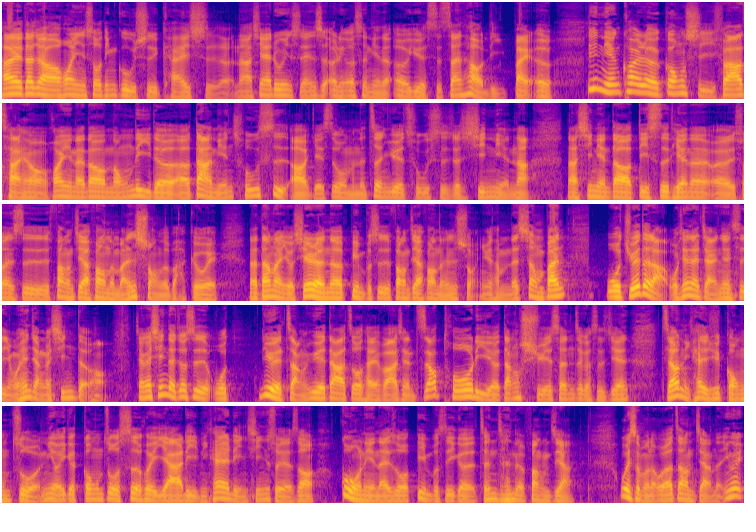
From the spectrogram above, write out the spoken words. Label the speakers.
Speaker 1: 嗨，大家好，欢迎收听故事开始了。那现在录音时间是二零二四年的二月十三号，礼拜二。新年快乐，恭喜发财哦！欢迎来到农历的呃大年初四啊，也是我们的正月初四，就是新年呐。那新年到第四天呢，呃，算是放假放得蛮爽的吧，各位。那当然，有些人呢，并不是放假放得很爽，因为他们在上班。我觉得啦，我现在讲一件事情，我先讲个心得哈，讲个心得就是我。越长越大之后，才发现，只要脱离了当学生这个时间，只要你开始去工作，你有一个工作社会压力，你开始领薪水的时候，过年来说，并不是一个真正的放假。为什么呢？我要这样讲呢？因为，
